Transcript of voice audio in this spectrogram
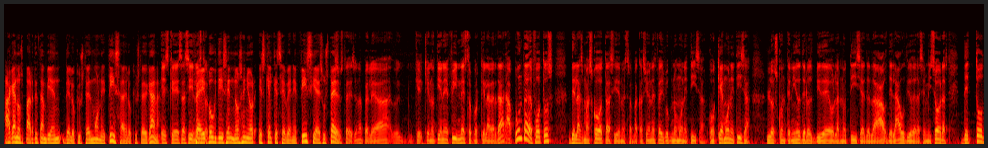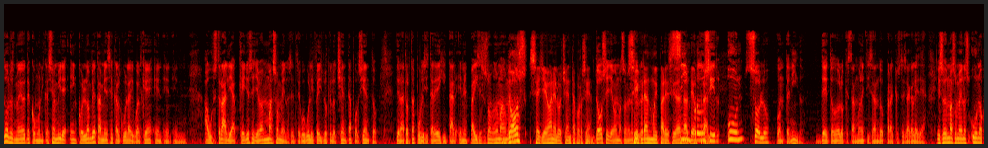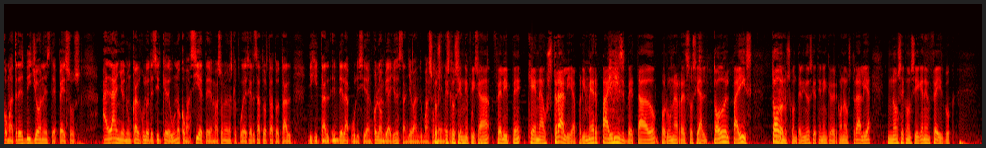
háganos parte también de lo que usted monetiza, de lo que usted gana. Es que es así. Facebook dice, no señor, es que el que se beneficia es usted. Es usted, es una pelea eh, que, no tiene fin, Néstor, porque la verdad, a punta de fotos de las mascotas y de nuestras vacaciones, Facebook no monetiza. ¿Con qué monetiza? Los contenidos de los videos, las noticias, de la, del audio, de las emisoras, de todos los medios de comunicación. Mire, en Colombia también se calcula, igual que en, en Australia, que ellos se llevan más o menos entre Google y Facebook el 80% de la torta publicitaria digital en el país Dos se llevan el 80%. Dos se llevan más o menos. Cifras muy parecidas sin de producir un solo contenido de todo lo que están monetizando para que usted se haga la idea. Eso es más o menos 1,3 billones de pesos al año en un cálculo, es decir, que de 1,7 más o menos que puede ser esa torta total digital de la publicidad en Colombia, ellos están llevando más o menos. Esto significa, Felipe, que en Australia, primer país vetado por una red social, todo el país, todos los contenidos que tienen que ver con Australia no se consiguen en Facebook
